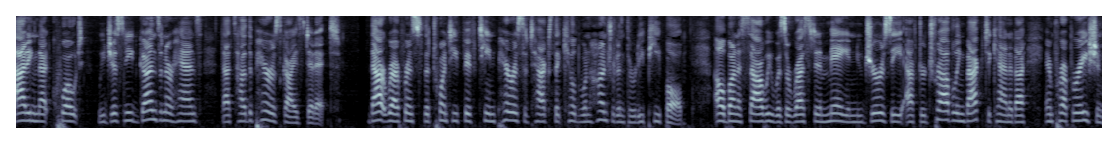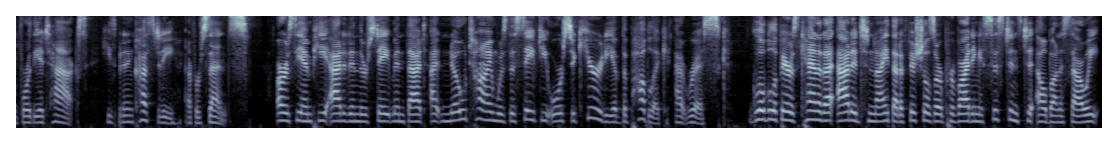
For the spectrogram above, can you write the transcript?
adding that, quote, we just need guns in our hands. That's how the Paris guys did it. That reference to the 2015 Paris attacks that killed 130 people. Al Bahnasawy was arrested in May in New Jersey after traveling back to Canada in preparation for the attacks. He's been in custody ever since. RCMP added in their statement that at no time was the safety or security of the public at risk. Global Affairs Canada added tonight that officials are providing assistance to El Bahnasawy,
